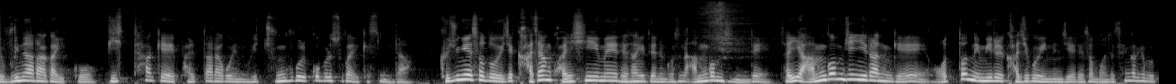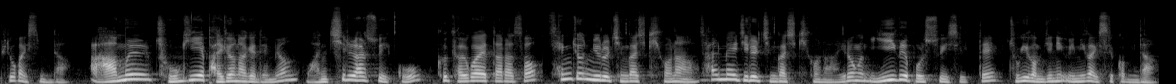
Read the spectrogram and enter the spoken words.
우리나라가 있고 비슷하게 발달하고 있는 곳이 중국을 꼽을 수가 있겠습니다. 그 중에서도 이제 가장 관심의 대상이 되는 것은 암검진인데, 자, 이 암검진이라는 게 어떤 의미를 가지고 있는지에 대해서 먼저 생각해 볼 필요가 있습니다. 암을 조기에 발견하게 되면 완치를 할 수 있고, 그 결과에 따라서 생존율을 증가시키거나 삶의 질을 증가시키거나 이런 이익을 볼 수 있을 때 조기 검진이 의미가 있을 겁니다.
